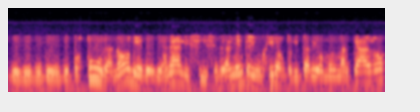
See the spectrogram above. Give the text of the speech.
de, postura, ¿no? De, análisis. Realmente hay un giro autoritario muy marcado,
